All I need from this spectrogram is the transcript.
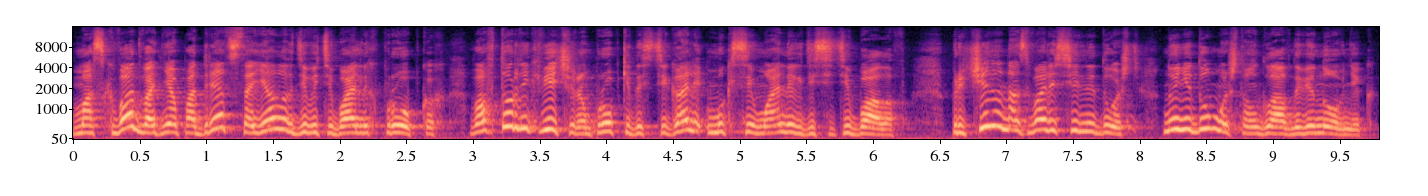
Москва два дня подряд стояла в девятибальных пробках. Во вторник вечером пробки достигали максимальных 10 баллов. Причины назвали сильный дождь, но не думаю, что он главный виновник.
